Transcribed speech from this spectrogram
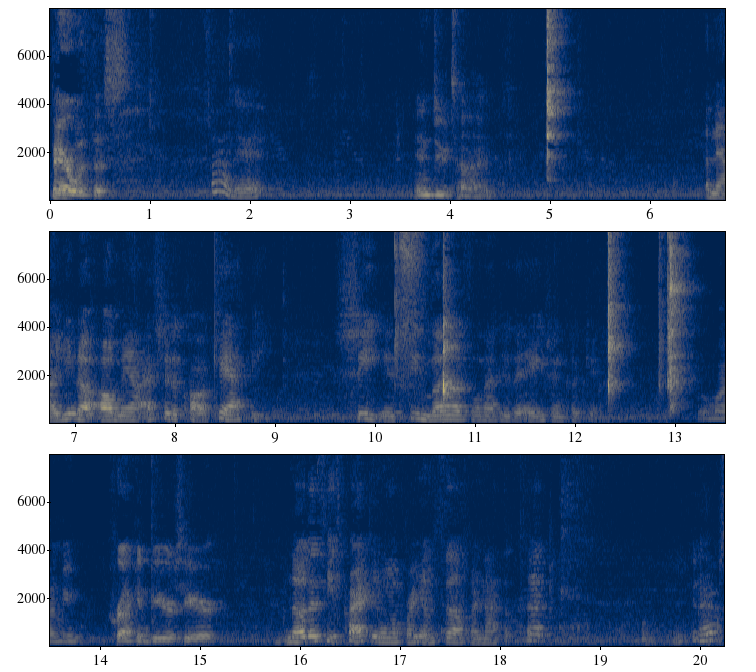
Bear with us It's all good. in due time. Now you know. Oh man, I should have called Kathy. She is. She loves when I do the Asian cooking. Don't mind me cracking beers here. Notice he's cracking one for himself and not the cook. You can have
